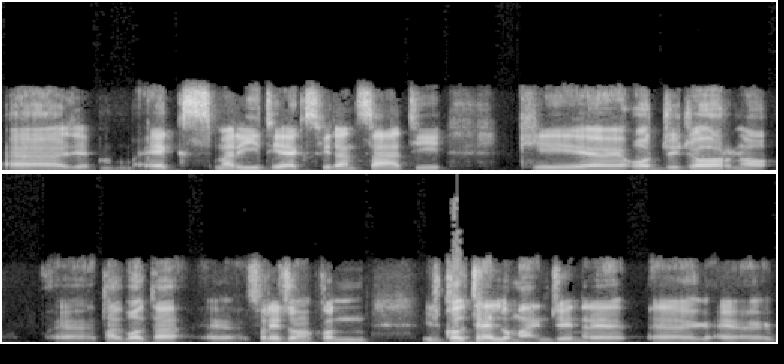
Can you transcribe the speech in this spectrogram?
eh, ex mariti, ex fidanzati che eh, oggigiorno eh, talvolta eh, sfregiano con il coltello, ma in genere eh, eh,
